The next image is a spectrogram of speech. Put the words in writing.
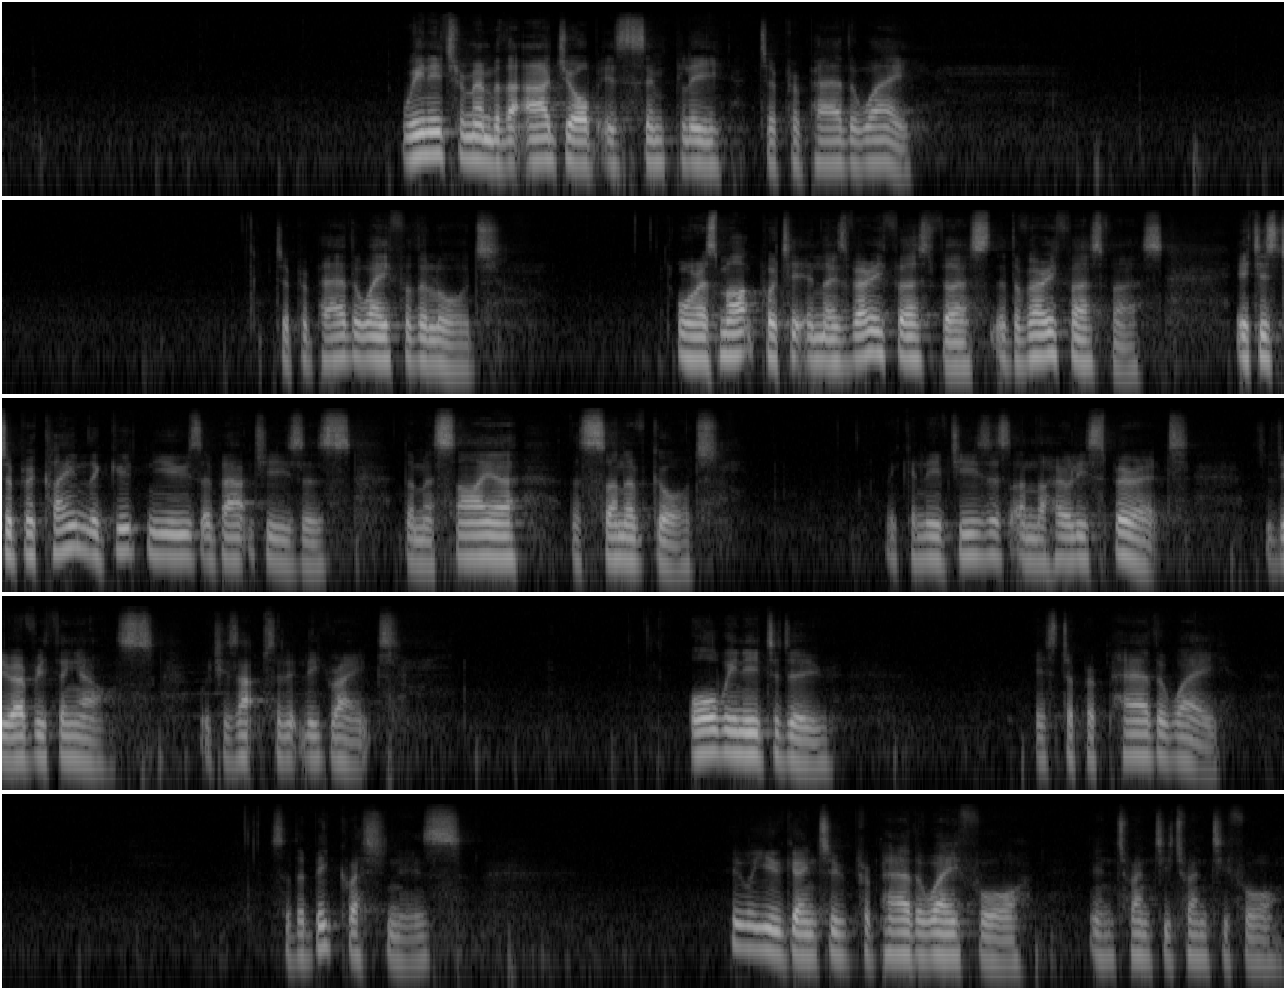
We need to remember that our job is simply to prepare the way. To prepare the way for the Lord. Or as Mark put it in those very first verse, the very first verse, it is to proclaim the good news about Jesus, the Messiah, the Son of God. We can leave Jesus and the Holy Spirit to do everything else, which is absolutely great. All we need to do is to prepare the way. So the big question is who are you going to prepare the way for in 2024?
